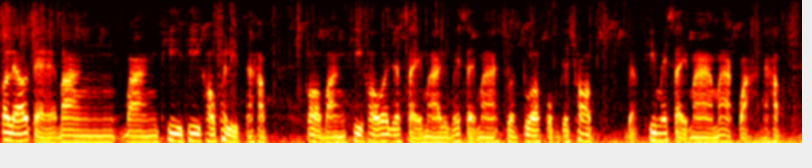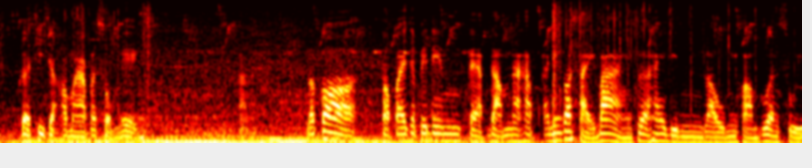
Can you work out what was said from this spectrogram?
ก็แล้วแต่บางบางที่ที่เขาผลิตนะครับ ก็บางที่เขาก็จะใส่มาหรือไม่ใส่มา ส่วนตัวผมจะชอบแบบที่ไม่ใส่มามากกว่านะครับ เพื่อที่จะเอามาผสมเองอแล้วก็ต่อไปจะเป็นดินแกลบดำนะครับ อันนี้ก็ใส่บ้างเพื่อให้ดินเรามีความร่วนซุย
